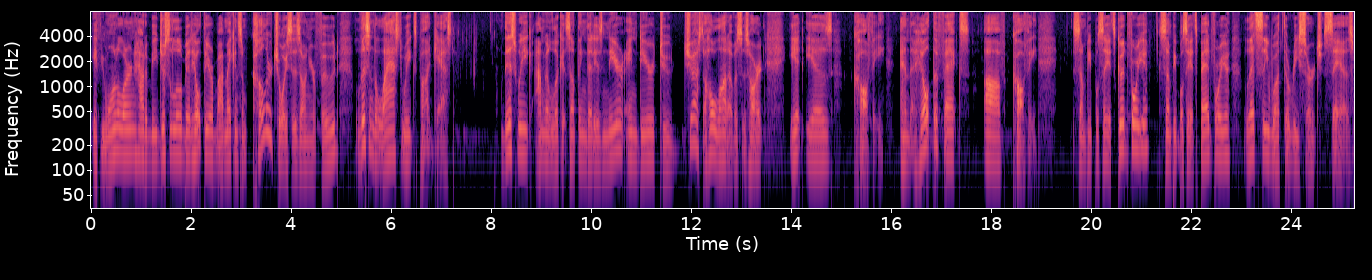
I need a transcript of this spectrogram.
if you want to learn how to be just a little bit healthier by making some color choices on your food, listen to last week's podcast. This week, I'm going to look at something that is near and dear to just a whole lot of us's heart. It is coffee and the health effects of coffee. Some people say it's good for you, some people say it's bad for you. Let's see what the research says.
